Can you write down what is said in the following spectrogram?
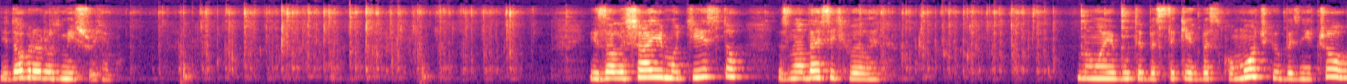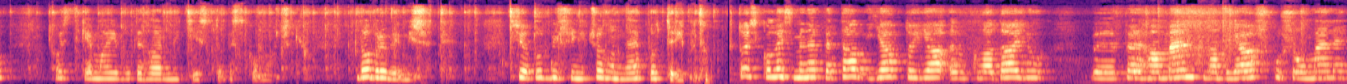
І добре розмішуємо. І залишаємо тісто на 10 хвилин. Воно має бути без таких, без комочків, без нічого. Ось таке має бути гарне тісто без комочків. Добре вимішати. Все, тут більше нічого не потрібно. Хтось колись мене питав, як то я е, вкладаю е, пергамент на бляшку, що у мене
